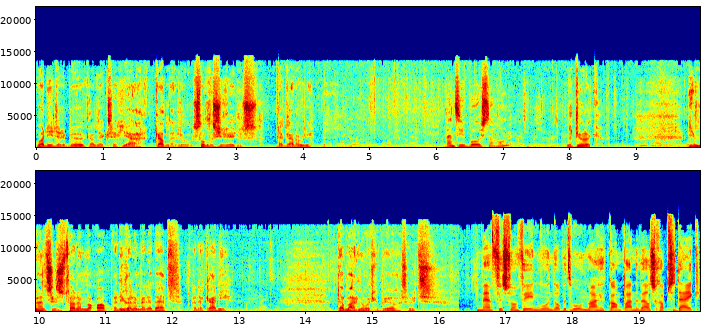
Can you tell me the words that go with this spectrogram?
waar niet in de burger kan. Ik zeg ja, kan dat zo, zonder sirenes. Dat kan ook niet. Bent u boos daarom? Natuurlijk. Die mensen staan maar op en die gaan met naar bed. En dat kan niet. Dat mag nooit gebeuren, zoiets. Memphis van Veen woonde op het woonwagenkamp aan de Welschapse dijk.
